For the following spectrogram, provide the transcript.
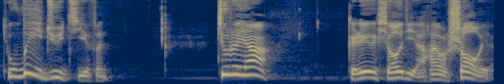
就畏惧几分。就这样，给这个小姐还有少爷。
